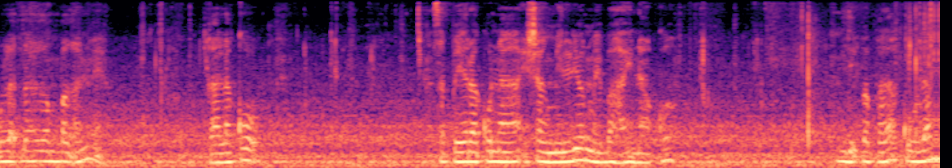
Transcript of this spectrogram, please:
Wala talagang pag ano eh. Kala ko, sa pera ko na isang milyon, may bahay na ako. Hindi pa pala, kulang.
